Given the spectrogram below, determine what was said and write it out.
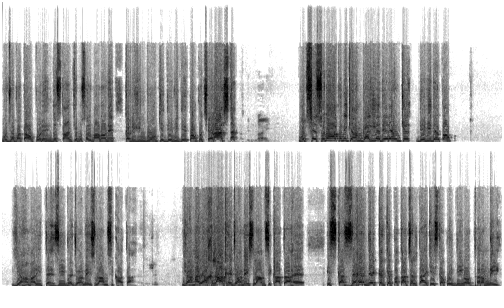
मुझे बताओ, पूरे हिंदुस्तान के मुसलमानों ने कभी हिंदुओं के देवी देवताओं को छेड़ा आज तक? मुझसे सुना आपने कि हम गालियाँ दे रहे हैं उनके देवी देवताओं को? यह हमारी तहजीब है जो हमें इस्लाम सिखाता है। यह हमारे अखलाक है जो हमें इस्लाम सिखाता है। इसका जहर देख करके पता चलता है कि इसका कोई दीन और धर्म नहीं है।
